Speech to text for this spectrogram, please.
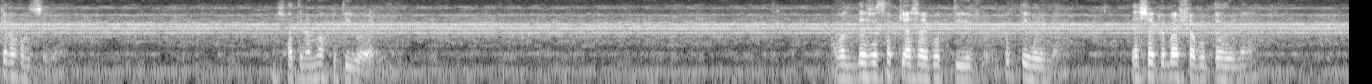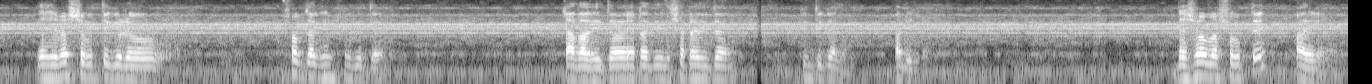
কেন খরচ স্বাধীন আমরা ক্ষতি করে। আমাদের দেশে চাকরি আশায় করতে করতে হয় না দেশে একটা ব্যবসা করতে হয় না দেশে ব্যবসা করতে গেলেও সব জায়গায় হিংসা দিতে চাঁদা দিতে হয়, এটা দিতে সেটা দিতে হয়। কিন্তু কেন? পারি না। দেশেও ব্যবসা করতে পারি না।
